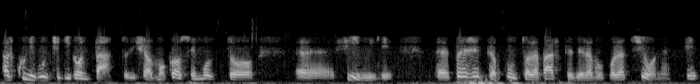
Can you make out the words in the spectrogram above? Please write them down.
alcuni punti di contatto, diciamo, cose molto eh, simili. Eh, per esempio appunto la parte della popolazione che,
